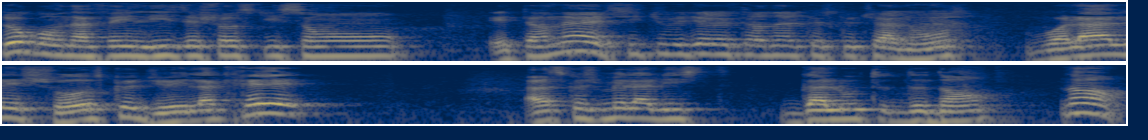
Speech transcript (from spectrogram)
Donc on a fait une liste des choses qui sont éternelles. Si tu veux dire éternel, qu'est-ce que tu annonces? Voilà les choses que Dieu il a créées. Alors est-ce que je mets la liste galoute dedans? Non.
